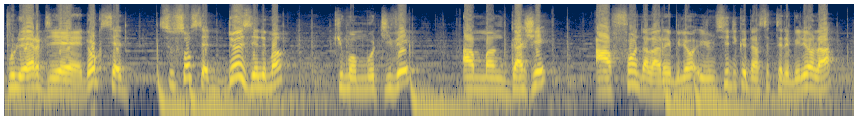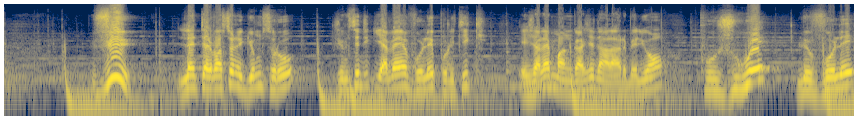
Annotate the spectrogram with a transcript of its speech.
pour le RDR. Donc, ce sont ces deux éléments qui m'ont motivé à m'engager à fond dans la rébellion. Et je me suis dit que dans cette rébellion-là, vu l'intervention de Guillaume Soro, je me suis dit qu'il y avait un volet politique et j'allais m'engager dans la rébellion pour jouer le volet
